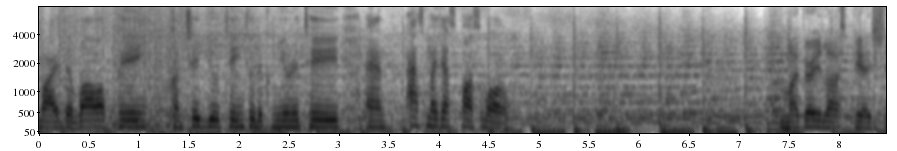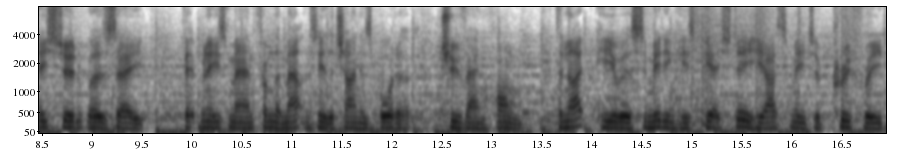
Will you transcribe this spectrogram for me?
by developing, contributing to the community and as much as possible. My very last PhD student was a Vietnamese man from the mountains near the Chinese border, Chu Vang Hong. The night he was submitting his PhD, he asked me to proofread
